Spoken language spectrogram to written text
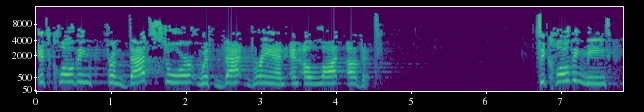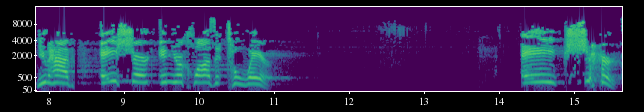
It's clothing from that store with that brand and a lot of it. See, clothing means you have a shirt in your closet to wear. A shirt.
